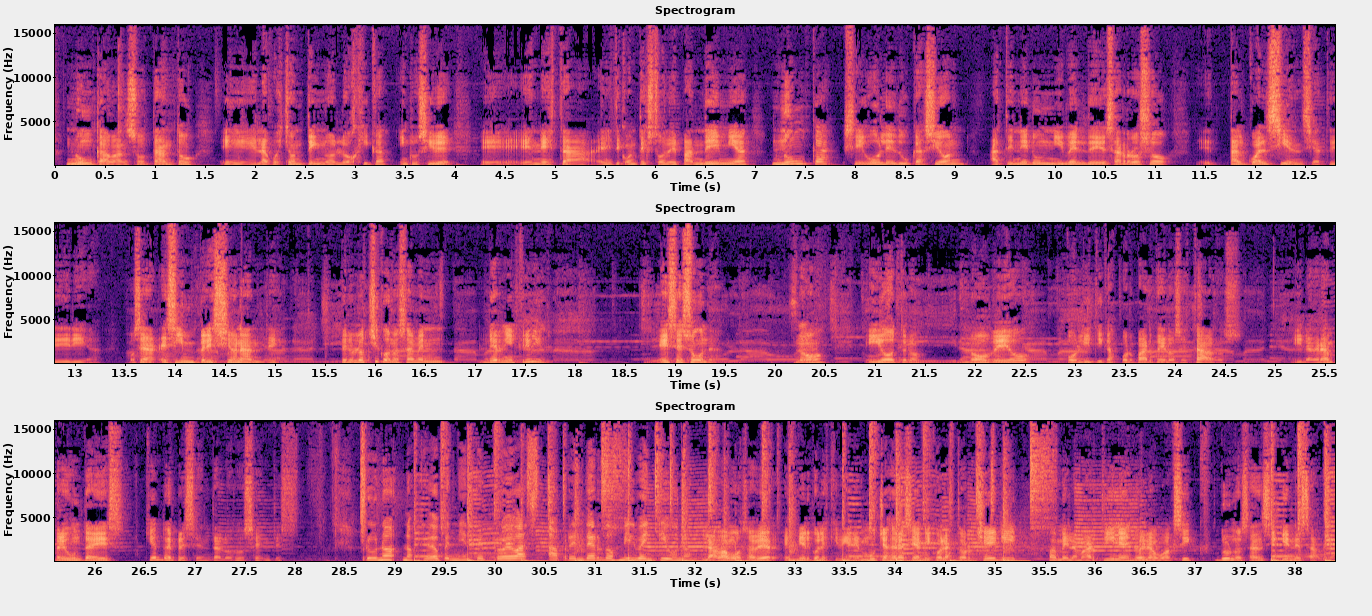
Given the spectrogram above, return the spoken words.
nunca avanzó tanto eh, la cuestión tecnológica, inclusive eh, en, en este contexto de pandemia, nunca llegó la educación a tener un nivel de desarrollo tal cual ciencia, te diría. O sea, es impresionante. Pero los chicos no saben leer ni escribir. Esa es una, ¿no? Y otro, no veo políticas por parte de los estados. Y la gran pregunta es, ¿quién representa a los docentes? Bruno, nos quedó pendiente pruebas Aprender 2021. Las vamos a ver el miércoles que viene. Muchas gracias Nicolás Torchelli, Pamela Martínez, Lorena Waxic, Bruno Sansi, quien les habla.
